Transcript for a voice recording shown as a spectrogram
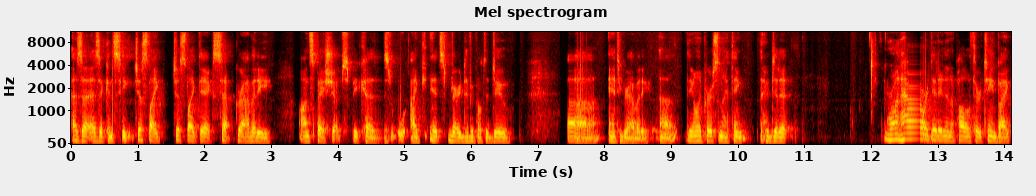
as a as a conceit, just like just like they accept gravity on spaceships, because I, it's very difficult to do uh, anti gravity. Uh, the only person I think who did it Ron Howard did it in Apollo 13 by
